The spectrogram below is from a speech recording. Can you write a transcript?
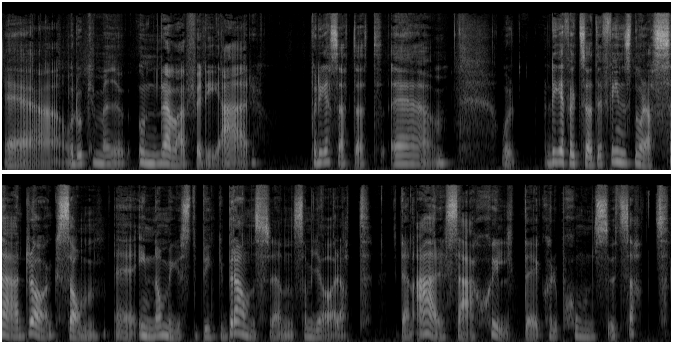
Eh, och då kan man ju undra varför det är på det sättet. Eh, och det är faktiskt så att det finns några särdrag som eh, inom just byggbranschen som gör att den är särskilt eh, korruptionsutsatt.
